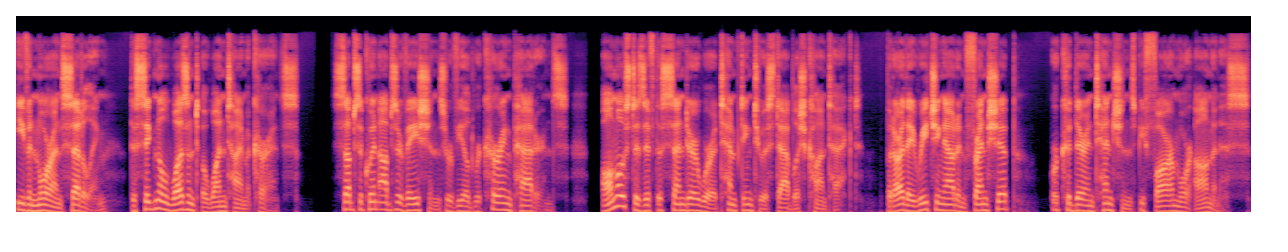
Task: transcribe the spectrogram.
Even more unsettling, the signal wasn't a one-time occurrence. Subsequent observations revealed recurring patterns, almost as if the sender were attempting to establish contact. But are they reaching out in friendship, or could their intentions be far more ominous?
